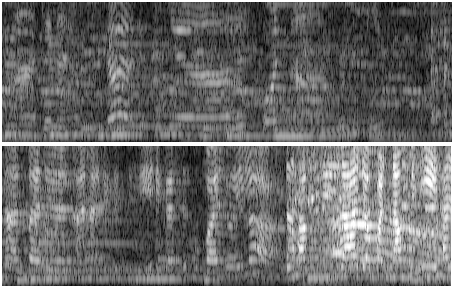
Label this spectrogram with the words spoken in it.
Ah, dan Alhamdulillah dia punya respon ah, positif. Pernah hantar dia anak dia ke sini, dia kata berbaloi lah. Alhamdulillah dapat nama A hari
